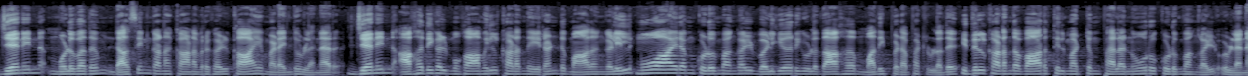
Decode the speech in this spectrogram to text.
ஜெனின் முழுவதும் டசின் கணக்கு ஆயிரக்கணக்கானவர்கள் காயமடைந்துள்ளனர். ஜெனின் அகதிகள் முகாமில் கடந்த இரண்டு மாதங்களில் மூவாயிரம் குடும்பங்கள் வெளியேறியுள்ளதாக மதிப்பிடப்பட்டுள்ளது. இதில் கடந்த வாரத்தில் மட்டும் பல நூறு குடும்பங்கள் உள்ளன.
